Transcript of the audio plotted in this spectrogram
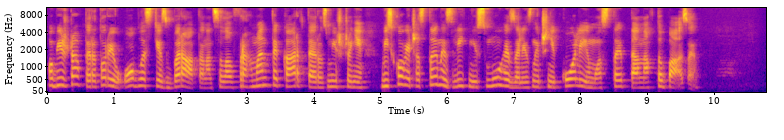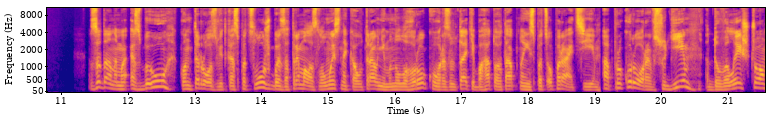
об'їжджав територію області, збирав та надсилав фрагменти карт, де розміщені військові частини, злітні смуги, залізничні колії, мости та нафтобази. За даними СБУ, контррозвідка спецслужби затримала зловмисника у травні минулого року у результаті багатоетапної спецоперації. А прокурори в суді довели, що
